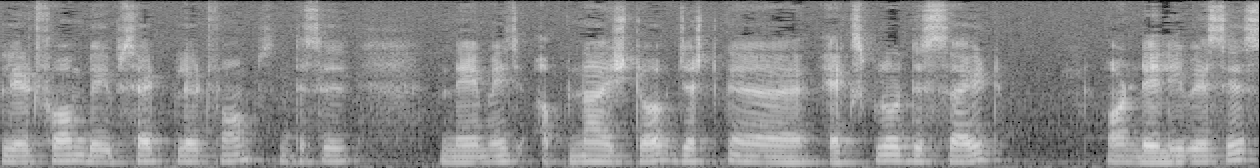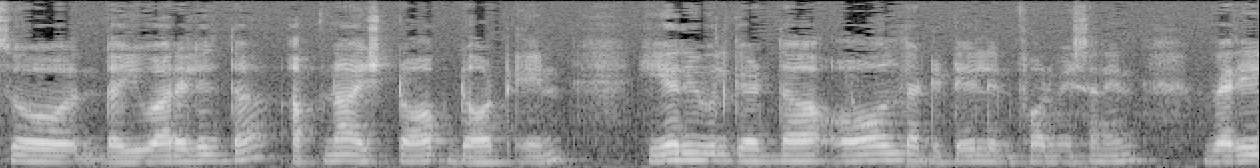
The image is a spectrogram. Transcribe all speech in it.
platform website platform this is name is अपना stop just explore this site on daily basis. So the url is the apna stop dot in. Here you will get the all the detailed information in very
